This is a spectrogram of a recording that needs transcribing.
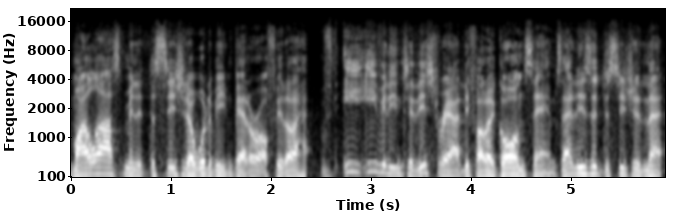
My last minute decision, I would have been better off it, even into this round if I'd have gone Sams. That is a decision that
